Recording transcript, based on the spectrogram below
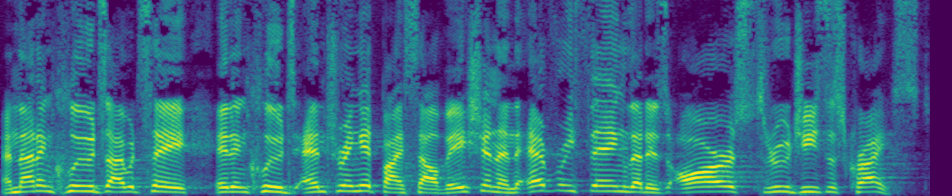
And that includes, I would say, it includes entering it by salvation and everything that is ours through Jesus Christ.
